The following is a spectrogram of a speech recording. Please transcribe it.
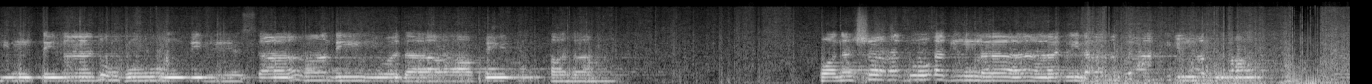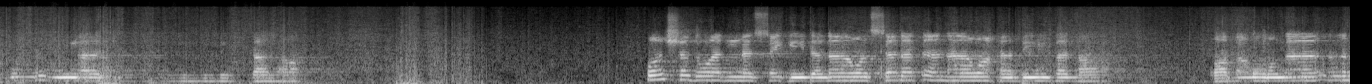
امتنانه باللسان ولا بالقلم ونشهد أن لا إله إلا الله لا شريك له وأشهد أن سيدنا وسندنا وحبيبنا ومولانا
